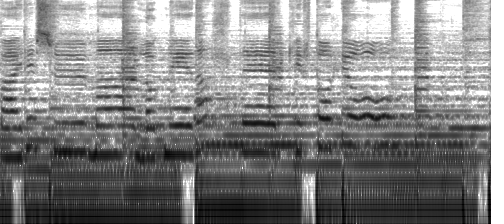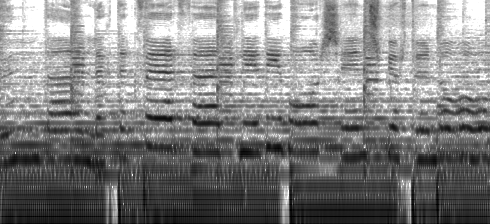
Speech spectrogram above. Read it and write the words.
færi sumarlognið allt er kýrt og hljóð. Undarlegt er hver fellið í vorsins björtu nótt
